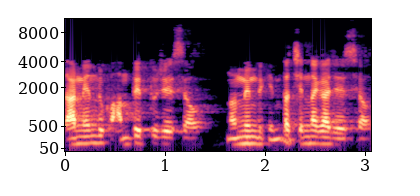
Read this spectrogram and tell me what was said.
దాన్ని ఎందుకు అంత ఎత్తు చేశావు? నన్ను ఎందుకు ఇంత చిన్నగా చేశావు?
